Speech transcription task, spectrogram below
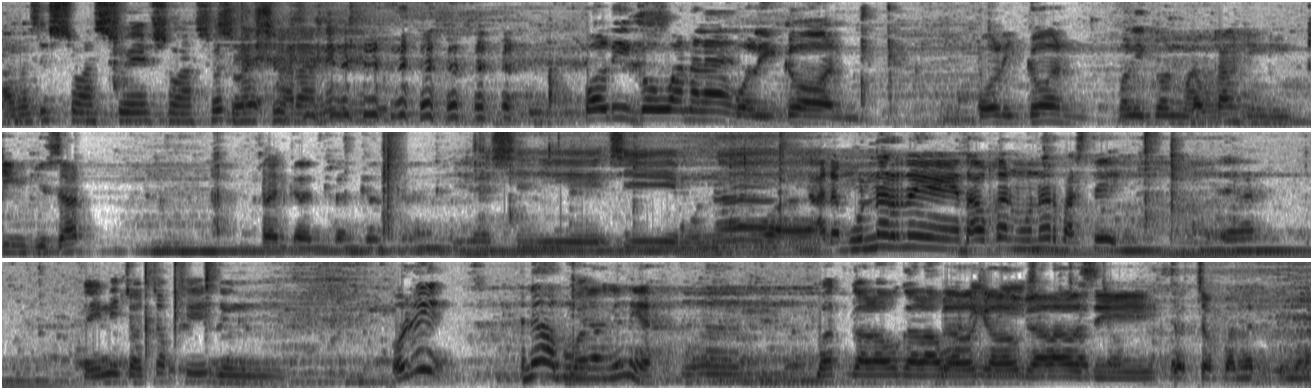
apa sih? Swaswe swaswe. Swaswe. arane. Poligo Wanala Polygon. Polygon. Poligon kan mana King, King Gizzard Keren keren keren keren, keren. iya si si Muna Ada Munar nih Tahu kan Munar pasti ya. Nah, ini cocok sih jeung Oh ini Ini album Buat- yang ini ya? eh, buat galau-galau galau galau galau sih cocok banget itu mah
